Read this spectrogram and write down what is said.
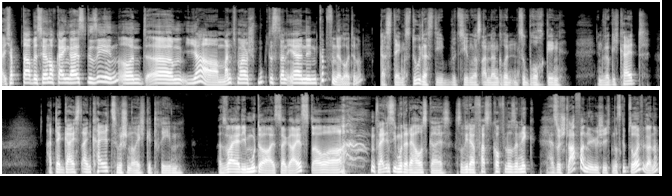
Ich habe da bisher noch keinen Geist gesehen und ähm, ja, manchmal spukt es dann eher in den Köpfen der Leute, ne? Das denkst du, dass die Beziehung aus anderen Gründen zu Bruch ging. In Wirklichkeit hat der Geist einen Keil zwischen euch getrieben. Das war ja die Mutter als der Geist, aber. Vielleicht ist die Mutter der Hausgeist. So wie der fast kopflose Nick. Ja, so Schlafwandelgeschichten, das gibt's häufiger, ne?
